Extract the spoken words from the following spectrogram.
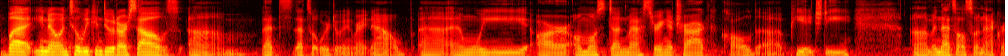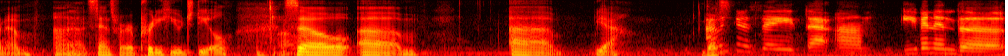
but you know, until we can do it ourselves, um, that's that's what we're doing right now, uh, and we are almost done mastering a track called uh, PhD. um, and that's also an acronym. Uh, It stands for a pretty huge deal. So, um, uh, yeah. I was gonna say that um, even in the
